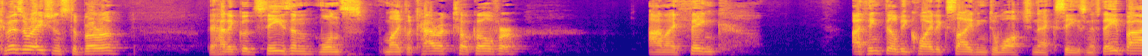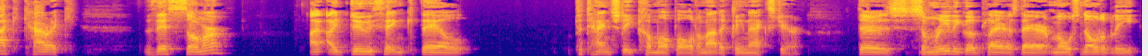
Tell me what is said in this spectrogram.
Commiserations to Borough. They had a good season once Michael Carrick took over. And I think I think they'll be quite exciting to watch next season. If they back Carrick this summer, I, I do think they'll potentially come up automatically next year. There's some really good players there, most notably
